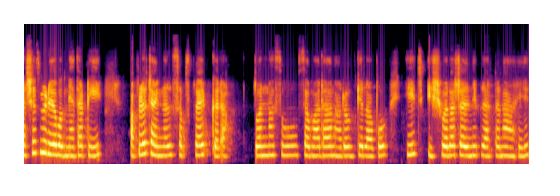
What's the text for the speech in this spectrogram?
असेच व्हिडिओ बघण्यासाठी आपलं चॅनल सबस्क्राईब करा. सर्वांना सुख समाधान आरोग्य लाभो हीच ईश्वराचरणी प्रार्थना आहे.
